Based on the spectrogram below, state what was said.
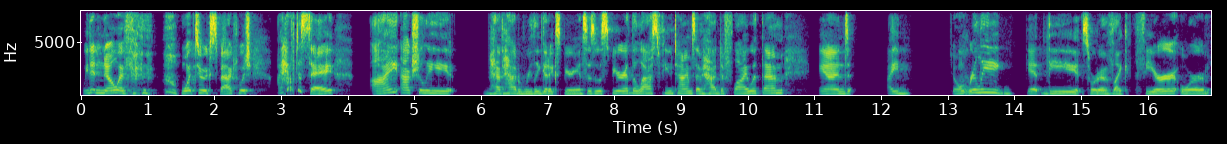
we didn't know if what to expect, which I have to say, I actually have had really good experiences with Spirit the last few times I've had to fly with them. And I don't really get the sort of like fear or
